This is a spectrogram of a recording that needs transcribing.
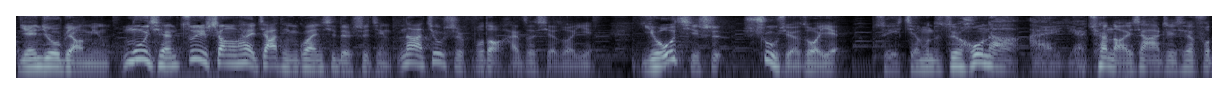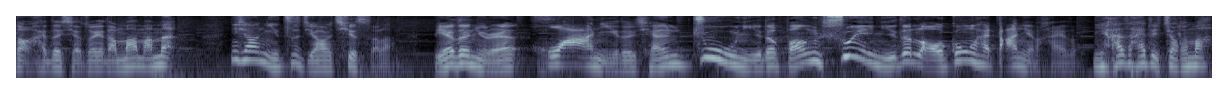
研究表明，目前最伤害家庭关系的事情，那就是辅导孩子写作业，尤其是数学作业。所以节目的最后呢，哎，也劝导一下这些辅导孩子写作业的妈妈们。你想你自己要是气死了，别的女人花你的钱、住你的房、睡你的老公，还打你的孩子，你孩子还得叫他妈，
